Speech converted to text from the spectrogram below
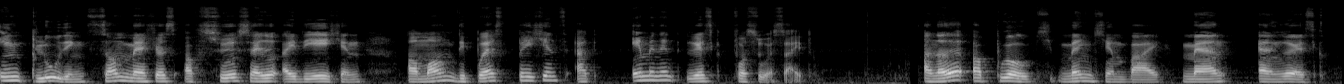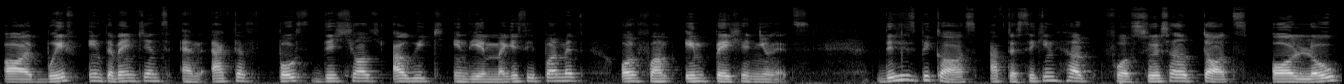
including some measures of suicidal ideation among depressed patients at imminent risk for suicide. Another approach mentioned by Mann and Rizk are brief interventions and active post-discharge outreach in the emergency department or from inpatient units. This is because after seeking help for suicidal thoughts or low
